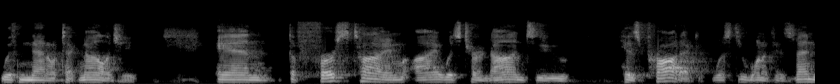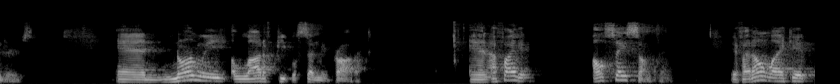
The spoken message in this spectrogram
with nanotechnology. And the first time I was turned on to his product was through one of his vendors. And normally a lot of people send me product. And if I, I'll say something. If I don't like it,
